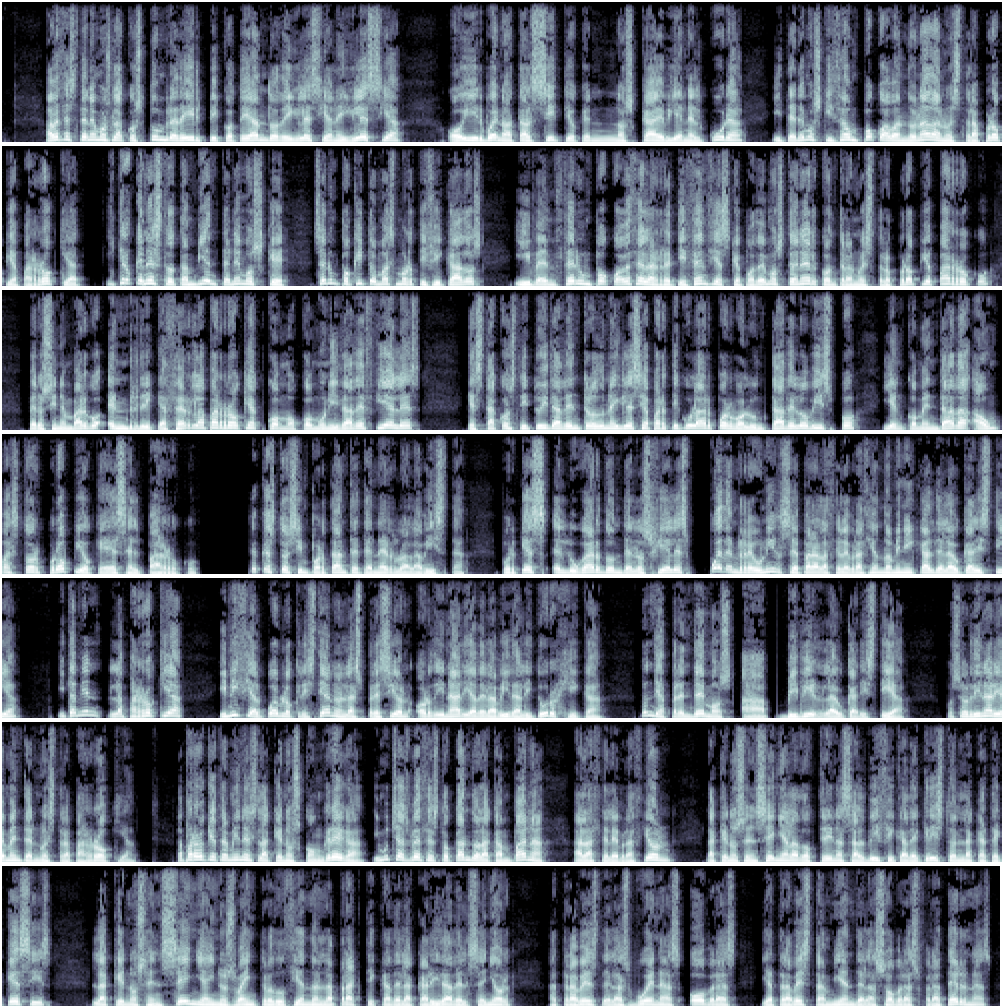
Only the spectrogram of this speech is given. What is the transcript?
A veces tenemos la costumbre de ir picoteando de iglesia en iglesia, o ir, bueno, a tal sitio que nos cae bien el cura, y tenemos quizá un poco abandonada nuestra propia parroquia, y creo que en esto también tenemos que ser un poquito más mortificados y vencer un poco a veces las reticencias que podemos tener contra nuestro propio párroco, pero sin embargo enriquecer la parroquia como comunidad de fieles que está constituida dentro de una iglesia particular por voluntad del obispo y encomendada a un pastor propio que es el párroco. Creo que esto es importante tenerlo a la vista, porque es el lugar donde los fieles pueden reunirse para la celebración dominical de la Eucaristía, y también la parroquia inicia al pueblo cristiano en la expresión ordinaria de la vida litúrgica, donde aprendemos a vivir la Eucaristía, pues ordinariamente en nuestra parroquia. La parroquia también es la que nos congrega, y muchas veces tocando la campana a la celebración, la que nos enseña la doctrina salvífica de Cristo en la catequesis, la que nos enseña y nos va introduciendo en la práctica de la caridad del Señor a través de las buenas obras y a través también de las obras fraternas,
